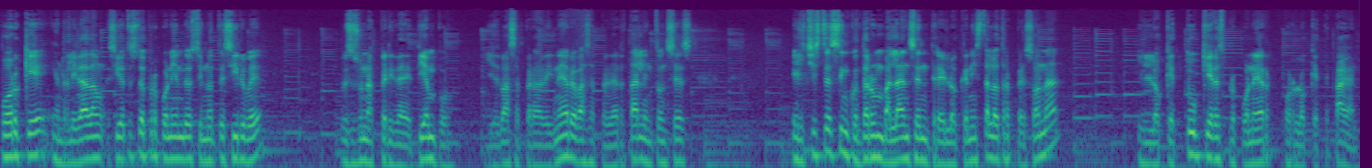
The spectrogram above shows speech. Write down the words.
porque en realidad, si yo te estoy proponiendo esto y no te sirve, pues es una pérdida de tiempo y vas a perder dinero y vas a perder tal. Entonces, el chiste es encontrar un balance entre lo que necesita la otra persona lo que tú quieres proponer por lo que te pagan.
